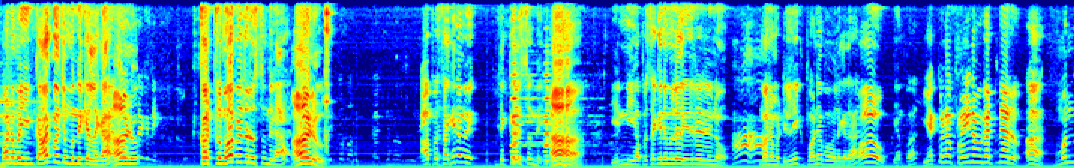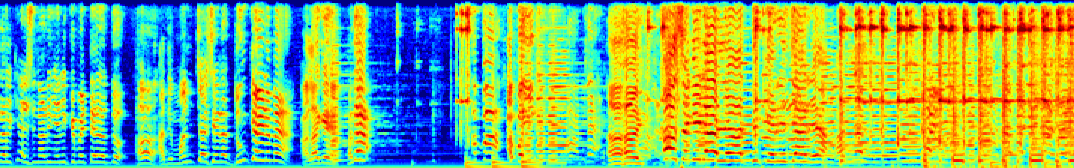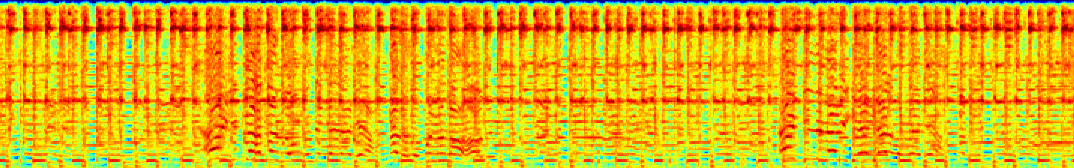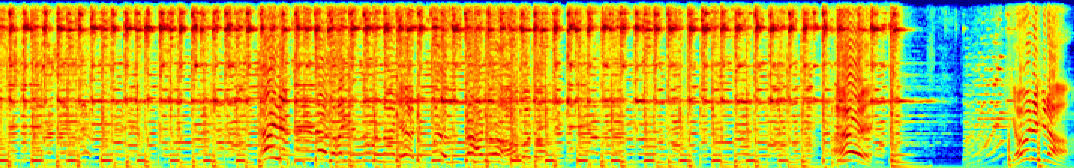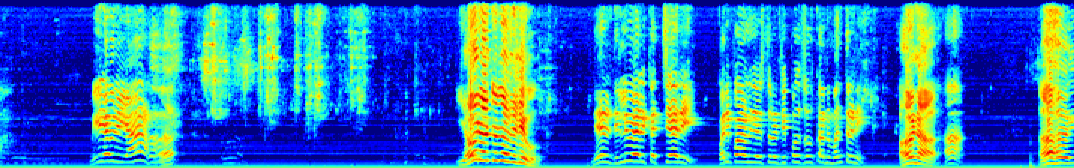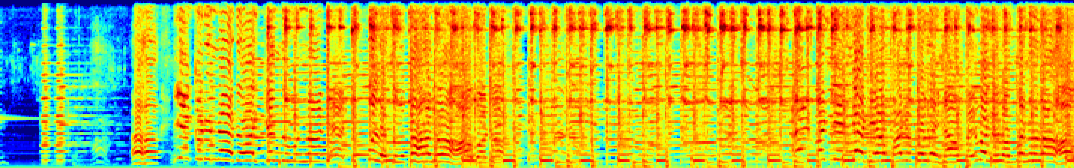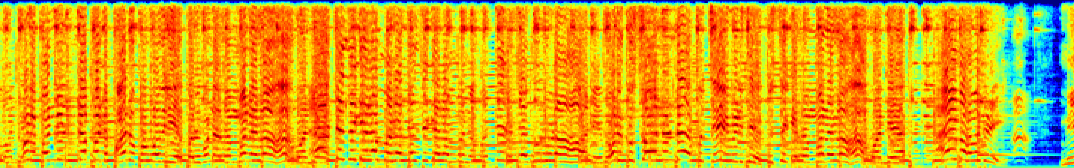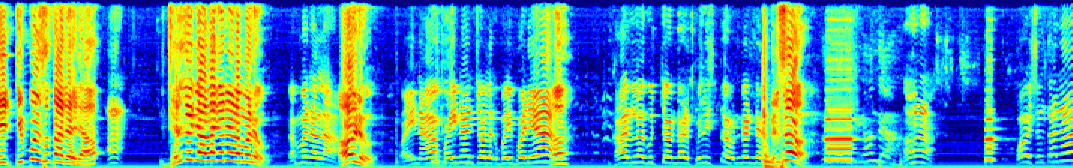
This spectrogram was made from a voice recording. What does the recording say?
మనము ఇంకా కొంచెం ముందుకెళ్ళగా. అవును. కట్లు మోపు ఎదురొస్తుందిరా అవును. అపసగినము ధిక్కరిస్తుంది ఆహా. ఎన్ని అపసగినములు ఎదురు నేను? మనము ఢిల్లీకి పోనే పోవాలి కదా? ఎక్కడ ప్రయాణం కట్టినారు? ముందరకేసినాడు వెనక్కి పెట్టేదొద్దు. అది మంచి సైడ దుంకేయడమే. అలాగే. పదా. అబ్బా. అబ్బా ఈ- ఆ, పరిపాలన చేస్తున్న టిప్పుల సుల్తాన్ మంత్రిని అవునా ఆ, ఆహా ఆహా ఎక్కడున్నాడో ఎందు ఉన్నాడే టిప్పుల సుల్తాను ఆవడ పన్నెండే పలుపులైన పైవన్ను రమ్మను రావణ మన పన్నుండప్పటి పానుపు వదిలి పరుగున రమ్మన రావణ్య తెలిసికి రమ్మన తెలిసికి రమ్మన మంత్రి చెగురుడా నీవు ఒక కుస్సానుండే పుచ్చి విడిచి కుస్సికి రమ్మన వాడిని అయ్య మహమ్మదుడి మీ టిప్పు సుల్తానైనా? జల్దీగా అలాగనే రమ్మను. రమ్మనల్లా. అవును. పైన ఫైనాన్స్ వాళ్ళకి భయపడి కారులో కూర్చోండి పిలిస్తే ఉండండి. పిలుసు. ఓ సుల్తానా.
